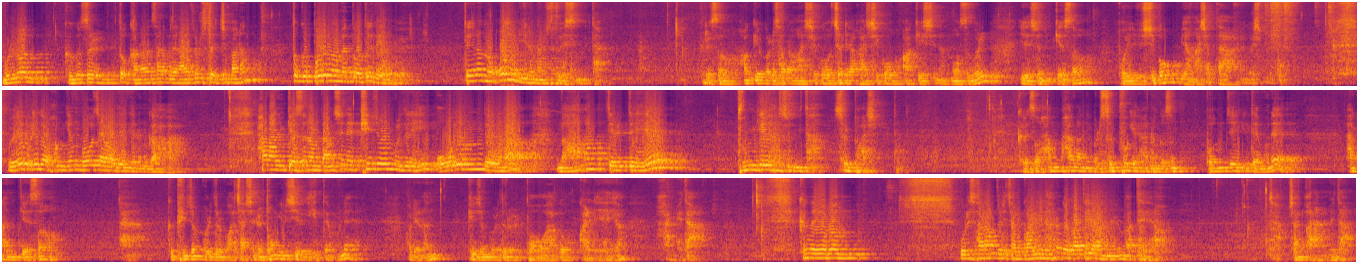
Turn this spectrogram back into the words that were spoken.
물론 그것을 또 가난한 사람들 나눠줄 수도 있지만은 또 그 버려놓으면 또 어떻게 돼요? 때로는 오염이 일어날 수도 있습니다. 그래서 환경을 사랑하시고 절약하시고 아끼시는 모습을 예수님께서 보여주시고 명하셨다는 것입니다. 왜 우리가 환경보호자가 되어야 되는가? 하나님께서는 당신의 피조물들이 오염되거나 남학될 때에 분개하십니다. 슬퍼하십니다. 그래서 하나님을 슬프게 하는 것은 범죄이기 때문에 하나님께서 그 피조물들과 자신을 동일시 여기기 때문에 우리는 피조물들을 보호하고 관리해야 합니다. 그런데 여러분 우리 사람들이 잘 관리하는 것 같아요? 안 하는 것 같아요? 잘안 합니다.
